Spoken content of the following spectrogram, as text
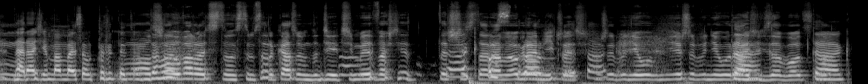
mm. Na razie mama jest autorytetem No, do... trzeba uważać z tym, z tym sarkazmem do dzieci. My właśnie też się Tak, staramy ostrożnie, ograniczać, tak. żeby, nie, żeby nie urazić Tak, za mocno. Tak,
